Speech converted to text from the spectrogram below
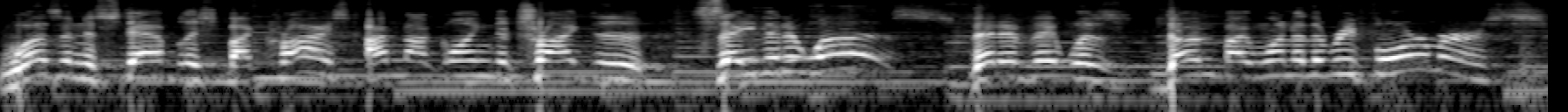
wasn't established by Christ, I'm not going to try to say that it was. That if it was done by one of the reformers,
